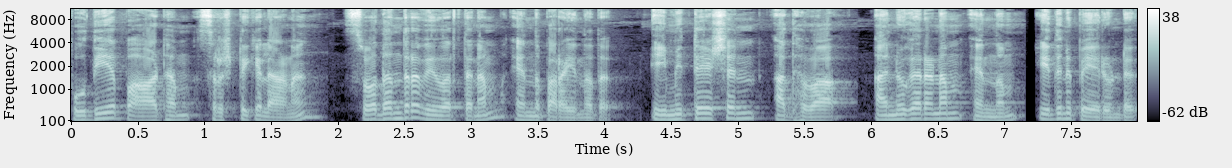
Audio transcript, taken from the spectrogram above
പുതിയ പാഠം സൃഷ്ടിക്കലാണ് സ്വതന്ത്ര വിവർത്തനം എന്ന് പറയുന്നത്. ഇമിറ്റേഷൻ അഥവാ അനുകരണം എന്നും ഇതിന് പേരുണ്ട്.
